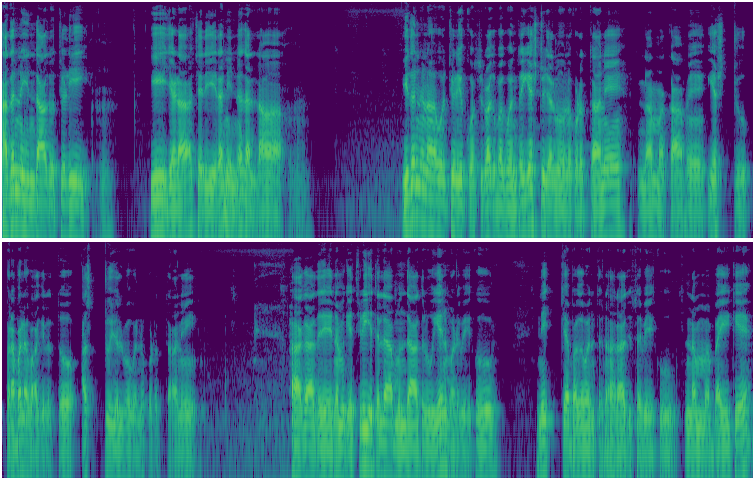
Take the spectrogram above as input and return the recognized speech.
ಅದನ್ನು ಇಂದಾದರೂ ತಿಳಿ. ಈ ಜಡ ಶರೀರ ನಿನ್ನದಲ್ಲ. ಇದನ್ನು ನಾವು ತಿಳಿಯಕ್ಕೋಸ್ಕರವಾಗ ಭಗವಂತ ಎಷ್ಟು ಜನ್ಮವನ್ನು ಕೊಡುತ್ತಾನೆ? ನಮ್ಮ ಕಾಮೆ ಎಷ್ಟು ಪ್ರಬಲವಾಗಿರುತ್ತೋ ಅಷ್ಟು ಜನ್ಮವನ್ನು ಕೊಡುತ್ತಾನೆ. ಹಾಗಾದರೆ ನಮಗೆ ತಿಳಿಯುತ್ತಲ್ಲ ಮುಂದಾದರೂ ಏನು ಮಾಡಬೇಕು? ನಿತ್ಯ ಭಗವಂತನ ಆರಾಧಿಸಬೇಕು. ನಮ್ಮ ಬಯಕೆ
